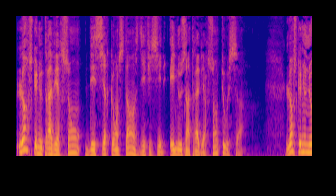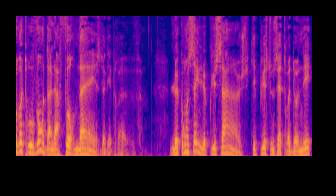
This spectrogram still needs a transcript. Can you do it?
Lorsque nous traversons des circonstances difficiles, et nous en traversons tous, lorsque nous nous retrouvons dans la fournaise de l'épreuve, le conseil le plus sage qui puisse nous être donné,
